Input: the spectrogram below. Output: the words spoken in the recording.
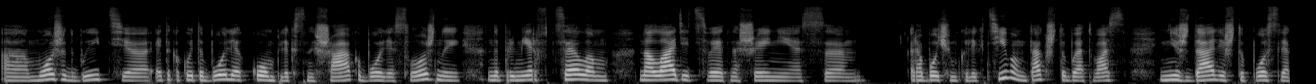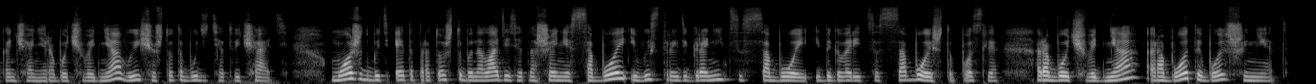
А, может быть, э, это какой-то более комплексный шаг, более сложный. Например, в целом наладить свои отношения с рабочим коллективом так, чтобы от вас не ждали, что после окончания рабочего дня вы еще что-то будете отвечать. Может быть, это про то, чтобы наладить отношения с собой и выстроить границы с собой и договориться с собой, что после рабочего дня работы больше нет.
